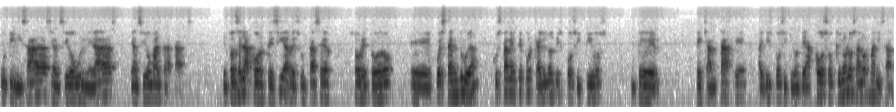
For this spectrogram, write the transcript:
utilizadas y han sido vulneradas y han sido maltratadas. Entonces la cortesía resulta ser sobre todo eh, puesta en duda justamente porque hay unos dispositivos de, de chantaje, hay dispositivos de acoso que uno los ha normalizado.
